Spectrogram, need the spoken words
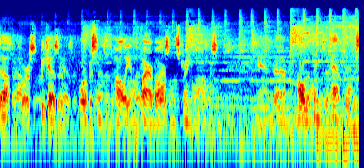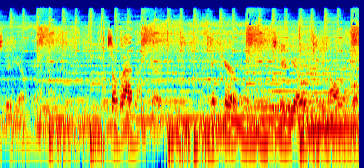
myself, of course, because of Orbison and Holly and the Fireballs and the String-A-Longs and, and uh, all the things that happened at the studio. And I'm so glad that uh, take care of the studio and keeping all the important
